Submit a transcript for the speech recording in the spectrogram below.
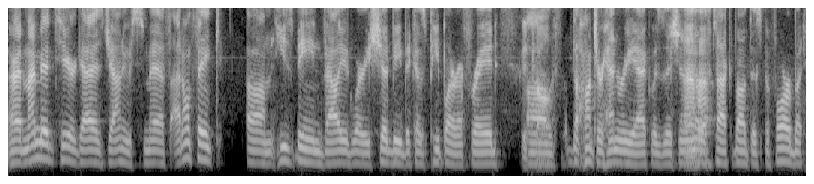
All right, my mid tier guy is Jonnu Smith. I don't think um, he's being valued where he should be because people are afraid of the Hunter Henry acquisition. Uh-huh. I know we've uh-huh. talked about this before, but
